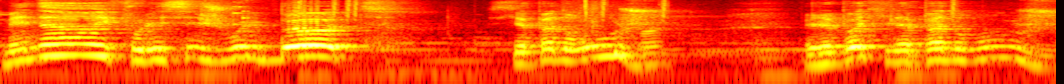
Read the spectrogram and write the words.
Mais non, il faut laisser jouer le bot. Parce qu'il n'y a pas de rouge. Ouais. Mais le bot, il a pas de rouge.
